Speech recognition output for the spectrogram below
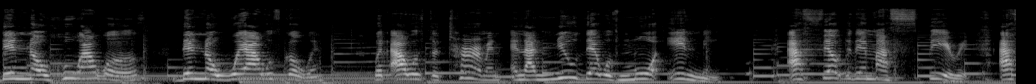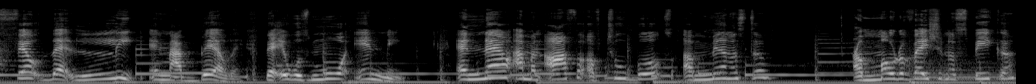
didn't know who I was, didn't know where I was going, but I was determined and I knew there was more in me. I felt it in my spirit. I felt that leap in my belly that it was more in me. And now I'm an author of two books, a minister, a motivational speaker.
